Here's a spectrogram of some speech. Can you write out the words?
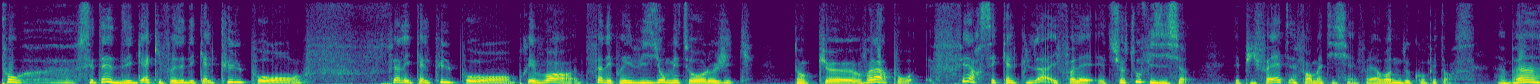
pour, euh, c'était des gars qui faisaient des calculs pour faire les calculs pour prévoir, faire des prévisions météorologiques. Donc voilà, pour faire ces calculs-là, il fallait être surtout physicien. Et puis il fallait être informaticien, il fallait avoir de compétences. Ah ben,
